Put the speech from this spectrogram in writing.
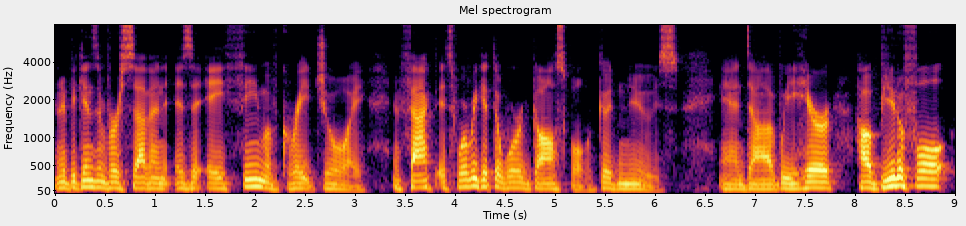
and it begins in verse 7, is a theme of great joy. In fact, it's where we get the word gospel, good news. And uh, we hear how beautiful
